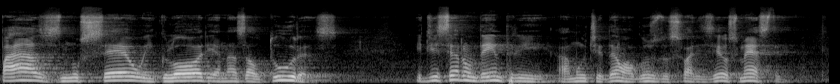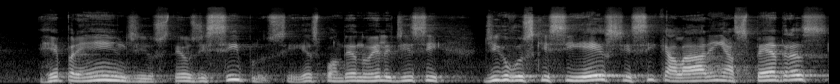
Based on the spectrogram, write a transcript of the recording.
paz no céu e glória nas alturas. E disseram dentre a multidão alguns dos fariseus, mestre, repreende os teus discípulos. E respondendo ele, disse: Digo-vos que se estes se calarem, as pedras,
